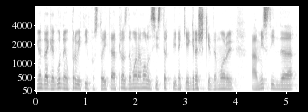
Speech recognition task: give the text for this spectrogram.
i onda ga gurne u prvi tim, postoji ta prelaz da mora malo da se istrpi neke greške, da moraju, a mislim da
